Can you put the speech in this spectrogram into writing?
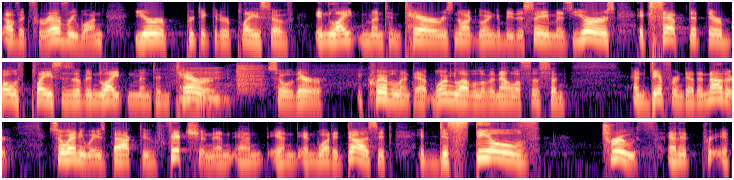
of it for everyone. Your particular place of enlightenment and terror is not going to be the same as yours, except that they're both places of enlightenment and terror. Mm. So they're equivalent at one level of analysis and, and different at another. So anyways, back to fiction and, and, and, and what it does. It, it distills truth and it, pr it,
